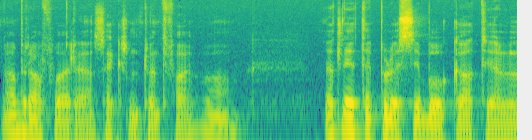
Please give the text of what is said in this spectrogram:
ja, bra for uh, Section 25. Og et lite pluss i boka til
